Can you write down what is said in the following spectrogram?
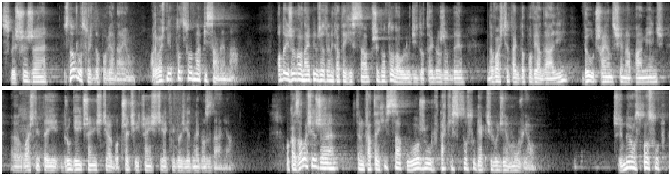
słyszy, że znowu coś dopowiadają, ale właśnie to, co napisane ma. Podejrzewa najpierw, że ten katechista przygotował ludzi do tego, żeby no właśnie tak dopowiadali, wyuczając się na pamięć e, właśnie tej drugiej części albo trzeciej części jakiegoś jednego zdania. Okazało się, że ten katechista ułożył w taki sposób, jak ci ludzie mówią. Czyli mówią w sposób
